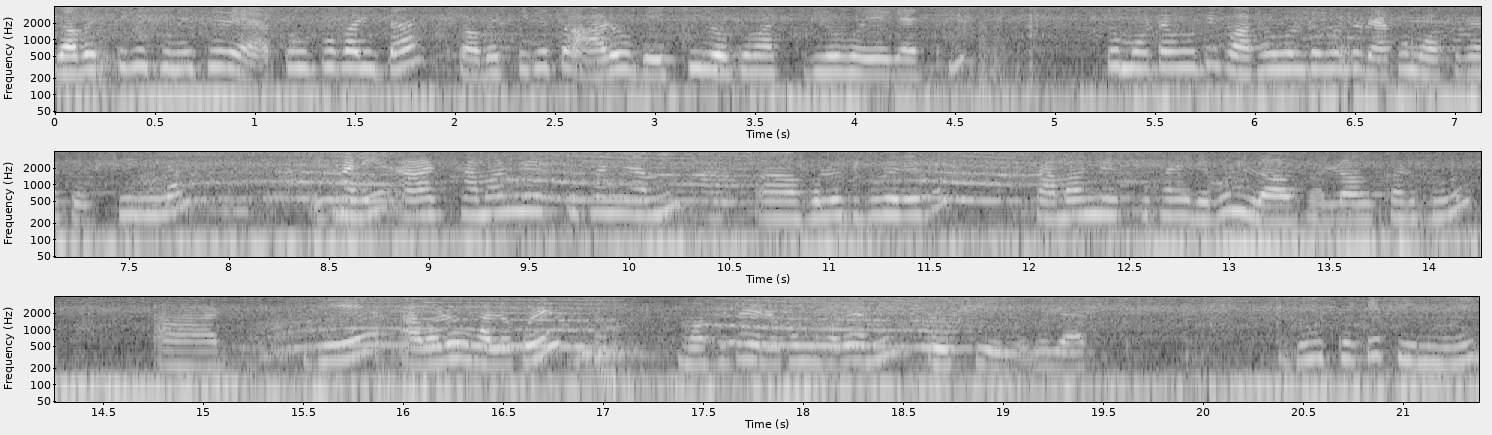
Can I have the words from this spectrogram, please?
জবের থেকে শুনেছি এর এত উপকারিতা, তবের থেকে তো আরও বেশি লোটে মাছ প্রিয় হয়ে গেছি। তো মোটামুটি কথা বলতে বলতে দেখো, মশলাটা কষিয়ে নিলাম। এখানে আর সামান্য একটুখানি আমি হলুদ গুঁড়ো দেবো। সামান্য একটুখানি দেবো লঙ্কার গুঁড়ো। আর দিয়ে আবারও ভালো করে মশলাটা এরকমভাবে আমি কষিয়ে নেব, জাস্ট দু থেকে তিন মিনিট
